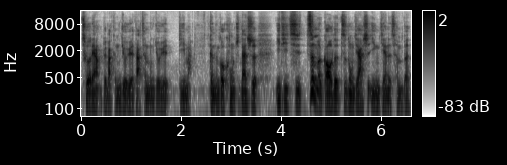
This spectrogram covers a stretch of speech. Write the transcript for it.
车辆，对吧？肯定就越大，成本就越低嘛，更能够控制。但是 ET 七这么高的自动驾驶硬件的成本，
